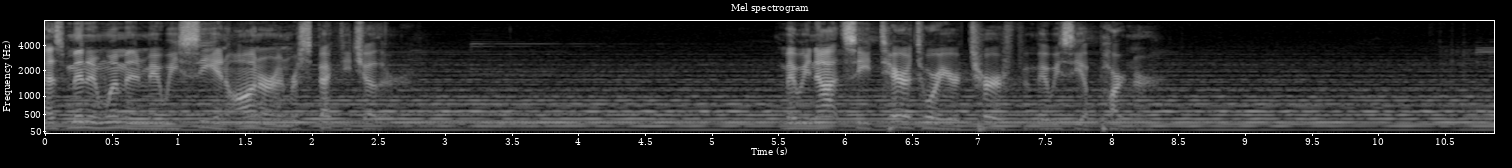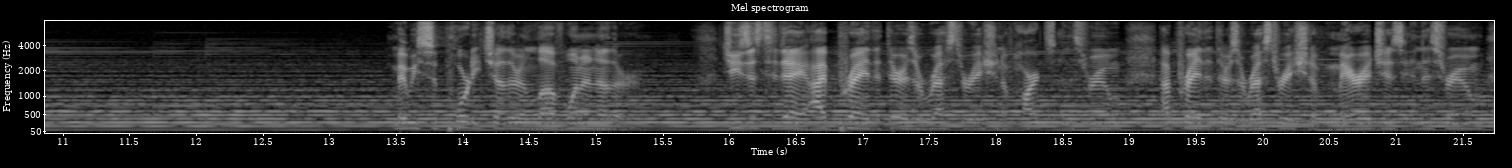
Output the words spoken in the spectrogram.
As men and women, may we see and honor and respect each other. May we not see territory or turf, but may we see a partner. May we support each other and love one another. Jesus, today I pray that there is a restoration of hearts in this room. I pray that there's a restoration of marriages in this room.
